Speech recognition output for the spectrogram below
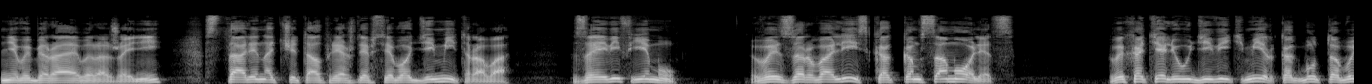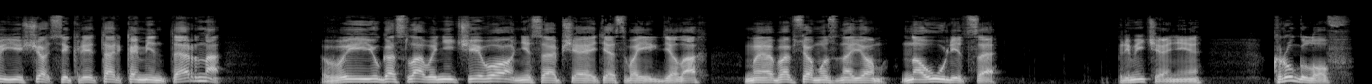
не выбирая выражений, Сталин отчитал прежде всего Димитрова, заявив ему «Вы взорвались, как комсомолец. Вы хотели удивить мир, как будто вы еще секретарь Коминтерна? Вы, югославы, ничего не сообщаете о своих делах. Мы обо всем узнаем на улице». Примечание. Круглов.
